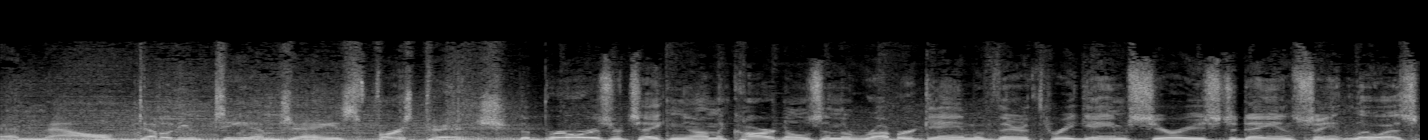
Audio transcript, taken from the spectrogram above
And now, WTMJ's first pitch. The Brewers are taking on the Cardinals in the rubber game of their three game series today in St. Louis.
